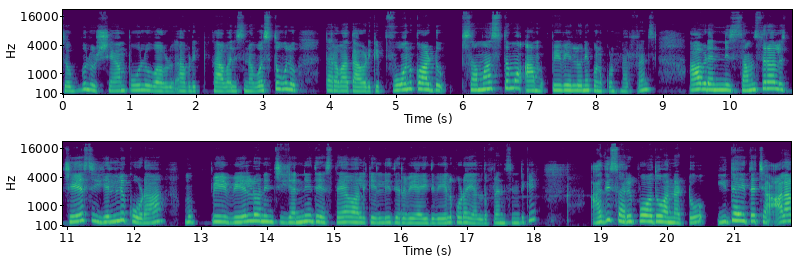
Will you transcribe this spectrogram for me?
సబ్బులు షాంపూలు ఆవిడ ఆవిడకి కావలసిన వస్తువులు తర్వాత ఆవిడకి ఫోన్ కార్డు సమస్తము ఆ ముప్పై వేల్లోనే కొనుక్కుంటున్నారు ఫ్రెండ్స్. ఆవిడన్ని సంవత్సరాలు చేసి వెళ్ళి కూడా ముప్పై వేల్లో నుంచి అన్నీ తెస్తే వాళ్ళకి వెళ్ళి ఇరవై ఐదు వేలు కూడా వెళ్ళదు ఫ్రెండ్స్ ఇంటికి. అది సరిపోదు అన్నట్టు ఇదైతే చాలా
